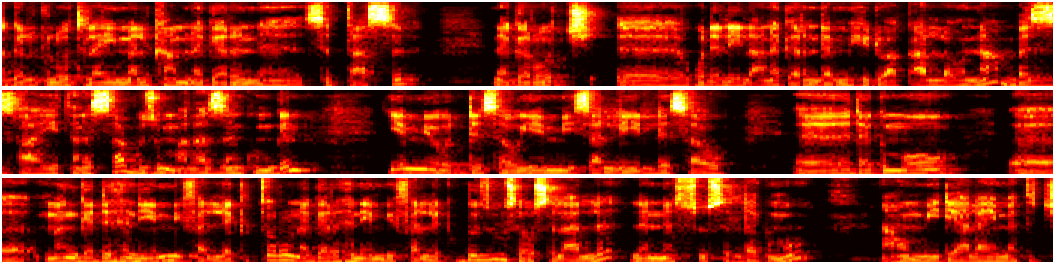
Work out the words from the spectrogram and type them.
አገልግሎት ላይ መልካም ነገርን ስታስብ ነገሮች ወደ ሌላ ነገር እንደሚሄዱ አውቃለሁ እና በዛ የተነሳ ብዙም አላዘንኩም። ግን የሚወድ ሰው የሚጸልይል ሰው ደግሞ መንገድህን የሚፈልግ ጥሩ ነገርህን የሚፈልግ ብዙ ሰው ስላለ ለነሱ ስል ደግሞ አሁን ሚዲያ ላይ መጥቼ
